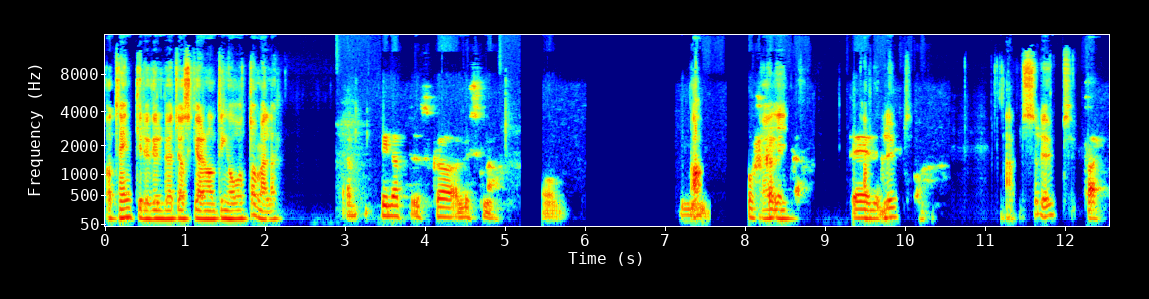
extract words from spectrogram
vad tänker du? Vill du att jag ska göra någonting åt dem eller? vill att du ska lyssna och Ja. Forska Jag- lite. Det är Absolut. Absolut. tack.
